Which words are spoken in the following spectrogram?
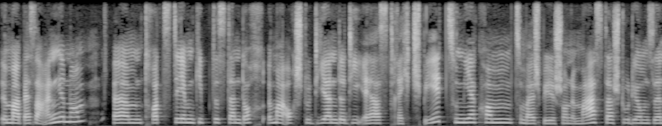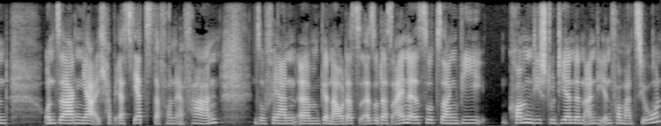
immer besser angenommen. Ähm, trotzdem gibt es dann doch immer auch Studierende, die erst recht spät zu mir kommen, zum Beispiel schon im Masterstudium sind und sagen, ja, ich habe erst jetzt davon erfahren. Insofern, ähm, genau, das, also das eine ist sozusagen, wie kommen die Studierenden an die Information?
